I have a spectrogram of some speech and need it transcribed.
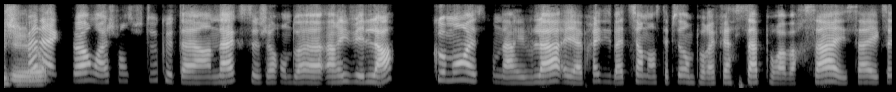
Je suis pas d'accord, moi je pense plutôt que t'as un axe, genre on doit arriver là, comment est-ce qu'on arrive là, et après ils disent bah tiens dans cet épisode on pourrait faire ça pour avoir ça et ça et ça.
